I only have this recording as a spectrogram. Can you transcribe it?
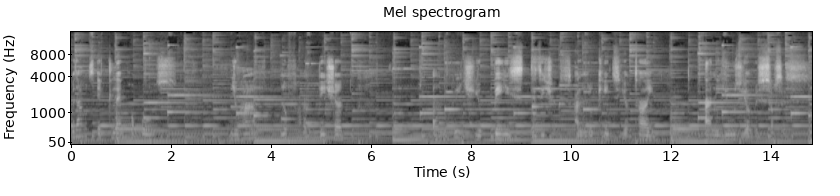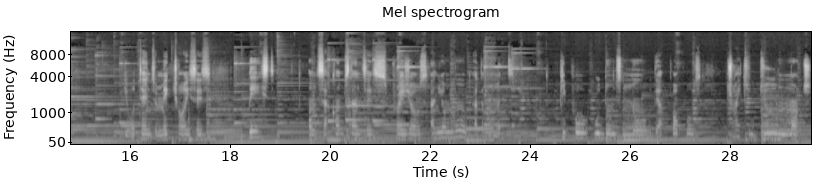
Without a clear purpose, you have no foundation on which you base decisions, allocate your time, and use your resources. You will tend to make choices based on circumstances, pressures, and your mood at the moment. People who don't know their purpose try to do much,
